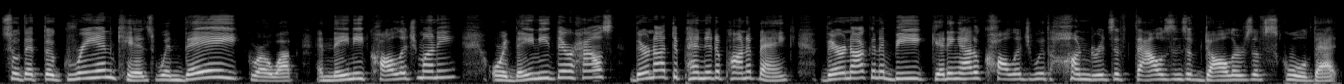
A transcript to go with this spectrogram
so that the grandkids, when they grow up and they need college money or they need their house, they're not dependent upon a bank. They're not going to be getting out of college with hundreds of thousands of dollars of school debt.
